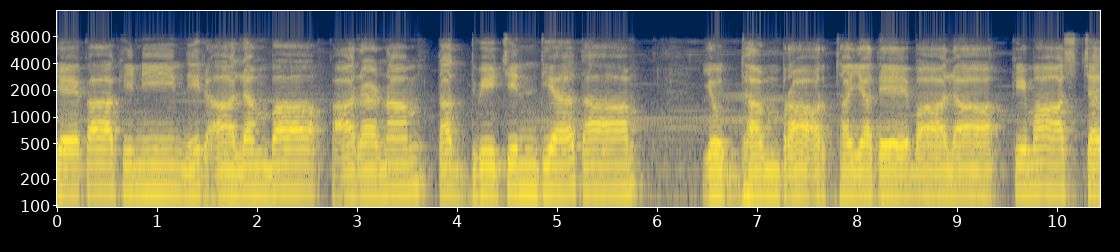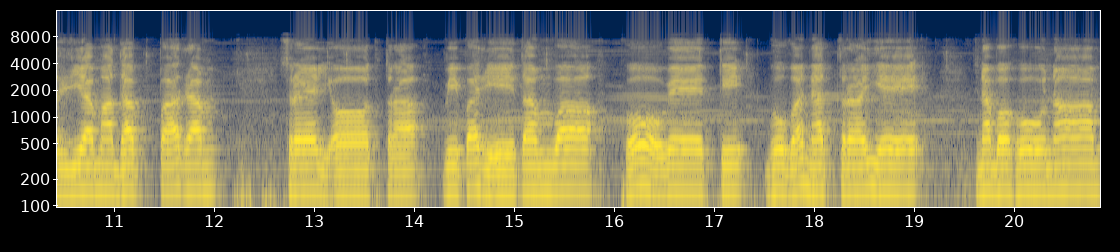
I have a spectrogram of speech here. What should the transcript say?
एकाकिनी निरालम्बा कारणं तद्विचिन्त्यताम्। युद्धं प्रार्थयते बाला किमाश्चर्यमदः परं श्रेयोऽत्र विपरीतं वा को वेत्ति भुवनत्रये न बहूनां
